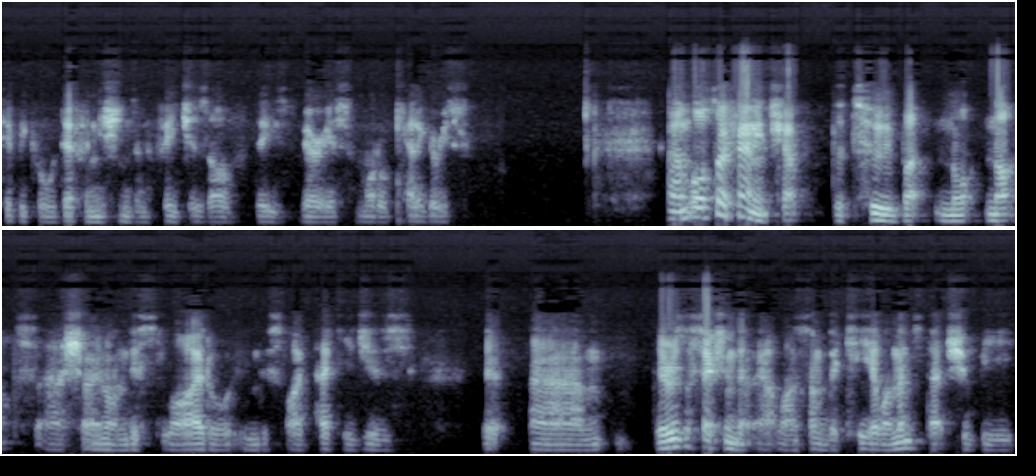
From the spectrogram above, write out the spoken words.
typical definitions and features of these various model categories. Um, also found in chapter two, but not not uh, shown on this slide or in this slide package, is um, there is a section that outlines some of the key elements that should be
